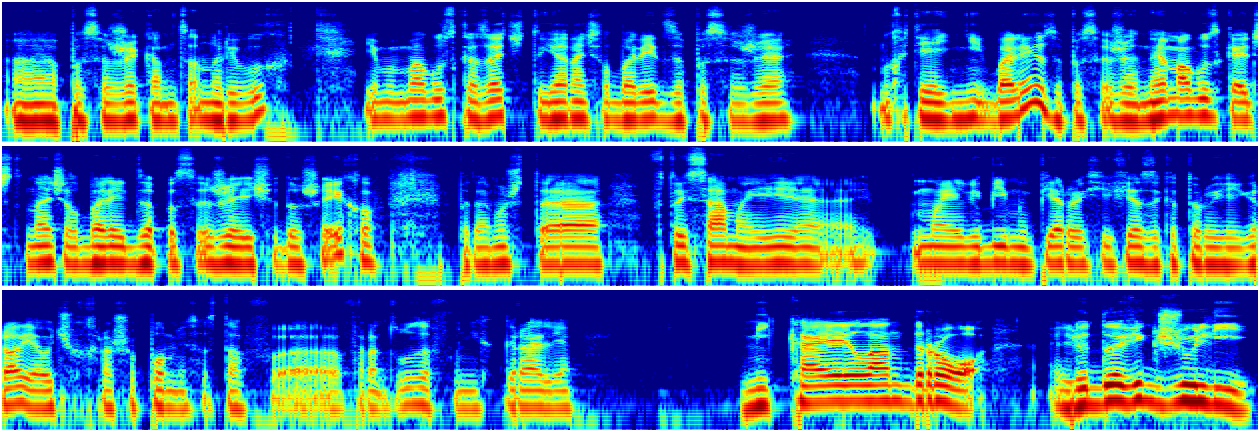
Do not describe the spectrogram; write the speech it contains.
э, ПСЖ конца нулевых. И могу сказать, что я начал болеть за ПСЖ. Ну, хотя я не болею за ПСЖ, но я могу сказать, что начал болеть за ПСЖ еще до шейхов, потому что в той самой э, моей любимой первой фифе, за которую я играл, я очень хорошо помню состав французов. У них играли Микаэл Андро, Людовик Жули,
